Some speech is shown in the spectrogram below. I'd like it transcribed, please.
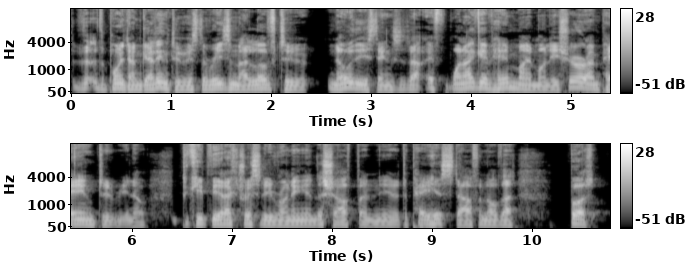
The, the point I'm getting to is the reason I love to know these things is that if when I give him my money, sure, I'm paying to, you know, to keep the electricity running in the shop and, you know, to pay his staff and all that. But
